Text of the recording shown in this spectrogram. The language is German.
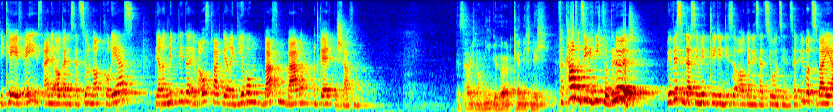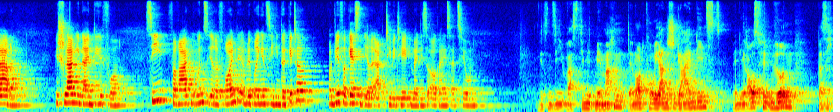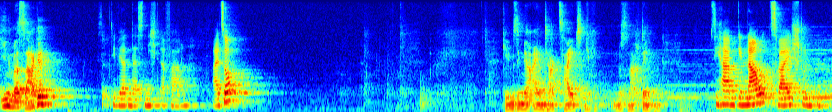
Die KFA ist eine Organisation Nordkoreas, deren Mitglieder im Auftrag der Regierung Waffen, Waren und Geld beschaffen. Das habe ich noch nie gehört, kenne ich nicht. Verkaufen Sie mich nicht für blöd! Wir wissen, dass Sie Mitglied in dieser Organisation sind, seit über zwei Jahren. Wir schlagen Ihnen einen Deal vor. Sie verraten uns Ihre Freunde und wir bringen sie hinter Gitter und wir vergessen Ihre Aktivitäten bei dieser Organisation. Wissen Sie, was die mit mir machen, der nordkoreanische Geheimdienst, wenn die rausfinden würden, dass ich Ihnen was sage? Die werden das nicht erfahren. Also, Geben Sie mir einen Tag Zeit, ich muss nachdenken. Sie haben genau zwei Stunden.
